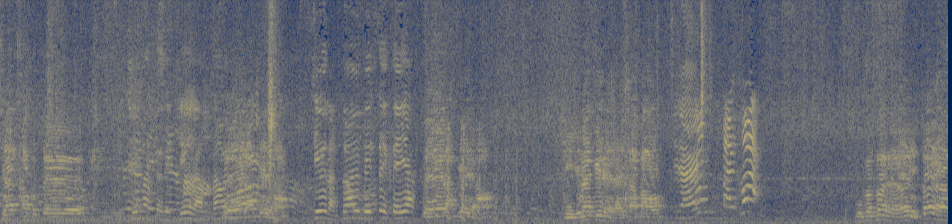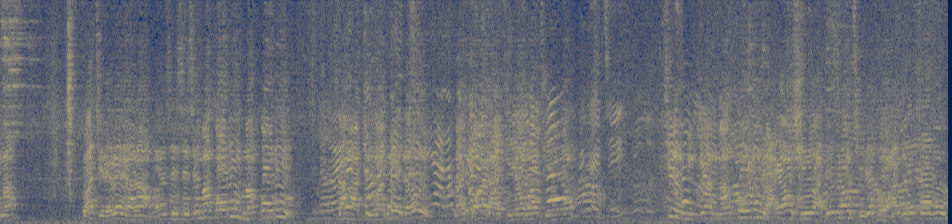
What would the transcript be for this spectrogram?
现在差不多。起碼就係招人當五人嘅嗬，招人當俾細細啊！五人嘅嗬，二蚊幾嚟嚟三包？三百塊。五百塊而已，多人嗎？我一個要人啦，謝謝謝，忙過路，忙過路，人啊做完咩到？來多來錢啊，我錢啊！這個物件忙過路啦，要求啊，你要求你看啊，這個過路。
